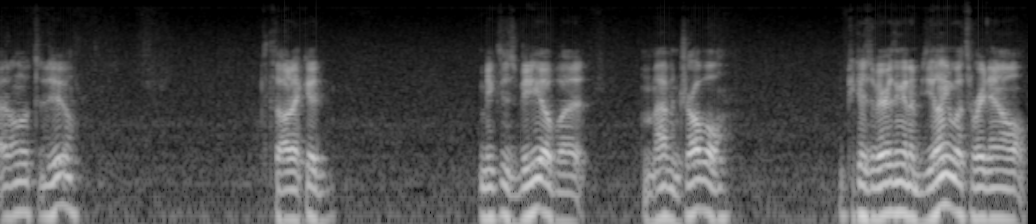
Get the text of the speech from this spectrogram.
I don't know what to do thought I could make this video, but I'm having trouble because of everything that I'm dealing with right now.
